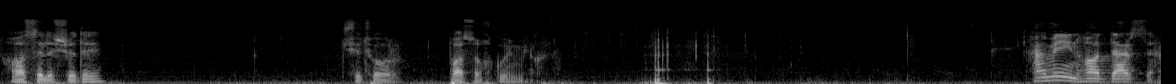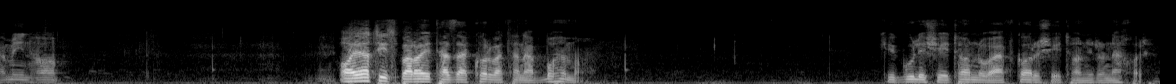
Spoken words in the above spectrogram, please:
حاصل شده چطور؟ پاسخگویی می‌کنه. همه اینها درسه همه اینها آیاتی است برای تذکر و تنبه ما که گول شیطان رو و افکار شیطانی رو نخوریم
